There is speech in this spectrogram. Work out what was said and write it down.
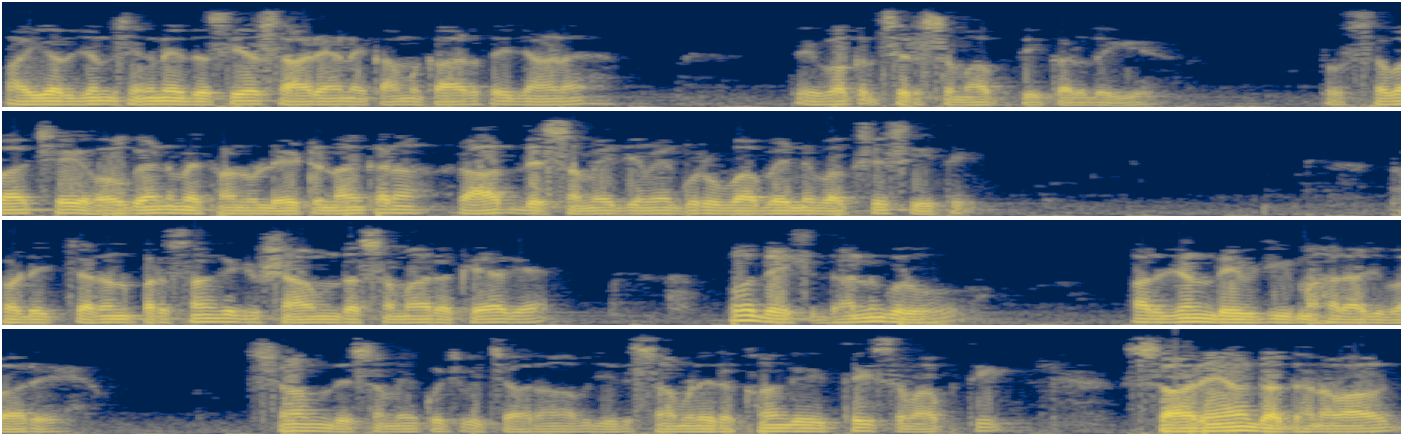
ਭਾਈ ਅਰਜਨ ਸਿੰਘ ਨੇ ਦੱਸਿਆ, ਸਾਰਿਆਂ ਨੇ ਕੰਮਕਾਰ ਤੇ ਜਾਣਾ ਤੇ ਵਕਤ ਸਿਰ ਸਮਾਪਤੀ ਕਰ ਦਈਏ। ਤੋ ਸਵਾ 6 ਹੋ ਗਏ ਨੇ, ਮੈਂ ਤੁਹਾਨੂੰ ਲੇਟ ਨਾ ਕਰਾਂ। ਰਾਤ ਦੇ ਸਮੇਂ ਜਿਵੇਂ ਗੁਰੂ ਬਾਬੇ ਨੇ ਬਖਸ਼ਿਸ਼ ਕੀਤੀ ਤੁਹਾਡੇ ਚਰਨ ਪਰਸਾਂਗੇ ਜੋ ਸ਼ਾਮ ਦਾ ਸਮਾਂ ਰੱਖਿਆ ਗਿਆ ਉਹਦੇ ਚ ਧੰਨ ਗੁਰੂ ਅਰਜਨ ਦੇਵ ਜੀ ਮਹਾਰਾਜ ਬਾਰੇ ਸ਼ਾਮ ਦੇ ਸਮੇਂ ਕੁਝ ਵਿਚਾਰਾਂ ਆਪ ਜੀ ਦੇ ਸਾਹਮਣੇ ਰੱਖਾਂਗੇ। ਇੱਥੇ ਹੀ ਸਮਾਪਤੀ। ਸਾਰਿਆਂ ਦਾ ਧੰਨਵਾਦ।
